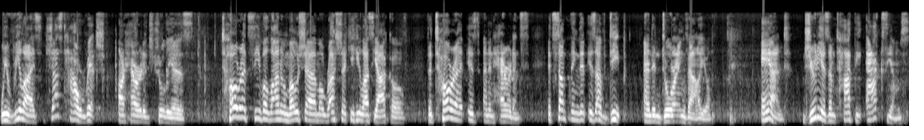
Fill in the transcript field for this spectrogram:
we realize just how rich our heritage truly is. Torah tziva Moshe morasha kihilas Yaakov. The Torah is an inheritance. It's something that is of deep and enduring value. And Judaism taught the axioms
